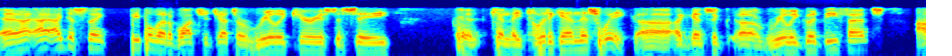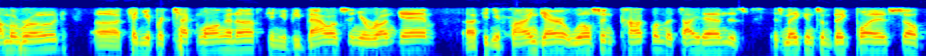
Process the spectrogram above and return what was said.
and I, I just think people that have watched the Jets are really curious to see can can they do it again this week uh, against a, a really good defense on the road. Uh, can you protect long enough? Can you be balanced in your run game? Uh, can you find Garrett Wilson? Conklin, the tight end, is is making some big plays. So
